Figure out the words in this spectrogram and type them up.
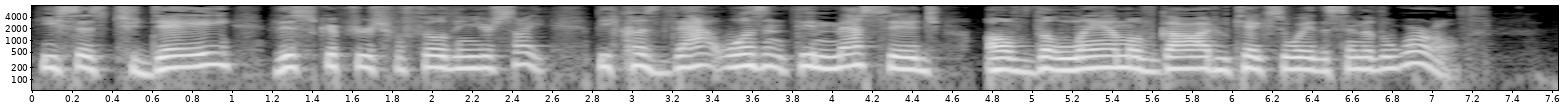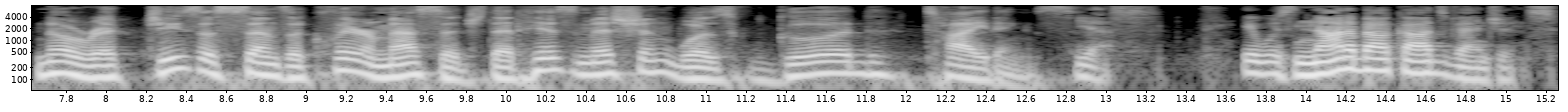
He says, today this scripture is fulfilled in your sight because that wasn't the message of the Lamb of God who takes away the sin of the world. No, Rick, Jesus sends a clear message that his mission was good tidings. Yes. It was not about God's vengeance,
